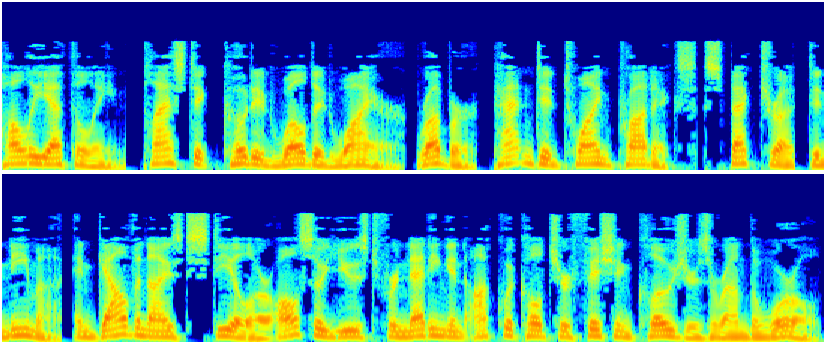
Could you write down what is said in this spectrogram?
polyethylene, plastic-coated welded wire, rubber, patented twine products Spectra, Dyneema, and galvanized steel are also used for netting in aquaculture fish enclosures around the world.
